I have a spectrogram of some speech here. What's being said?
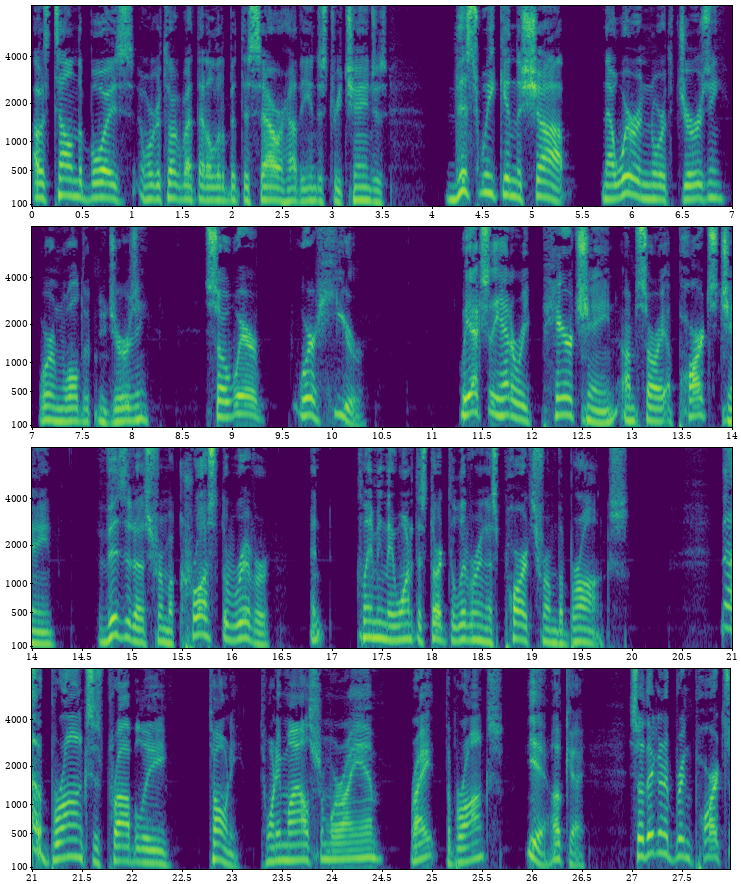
I was telling the boys, and we're going to talk about that a little bit this hour, how the industry changes. This week in the shop, now we're in North Jersey, we're in Waldwick, New Jersey, so we're we're here. We actually had a repair chain, I'm sorry, a parts chain visit us from across the river and claiming they wanted to start delivering us parts from the Bronx. Now, the Bronx is probably, Tony, 20 miles from where I am, right? The Bronx? Yeah, okay. So they're going to bring parts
